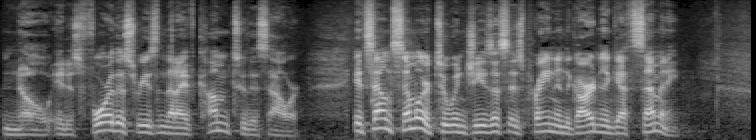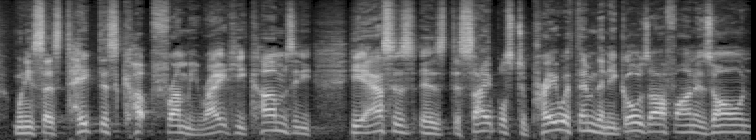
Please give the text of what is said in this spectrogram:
No, it is for this reason that I've come to this hour. It sounds similar to when Jesus is praying in the Garden of Gethsemane when he says, Take this cup from me, right? He comes and he, he asks his, his disciples to pray with him, then he goes off on his own,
